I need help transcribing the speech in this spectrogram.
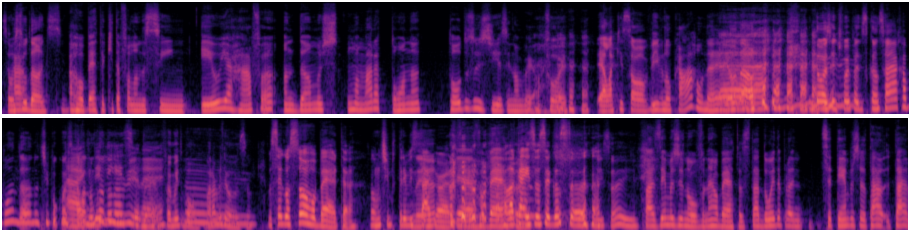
São a, estudantes. Então. A Roberta aqui está falando assim: eu e a Rafa andamos uma maratona todos os dias em Nova York. Foi. Ela que só vive no carro, né? É. Eu não. então a gente foi para descansar e acabou andando, tipo, coisa Ai, que ela que nunca delícia, andou na vida. Né? Foi muito bom, maravilhoso. Você gostou, Roberta? Vamos te entrevistar né? agora. É, Roberta. Coloca aí se você gostou. Isso aí. Fazemos de novo, né, Roberta? Você tá doida para setembro, você tá, tá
